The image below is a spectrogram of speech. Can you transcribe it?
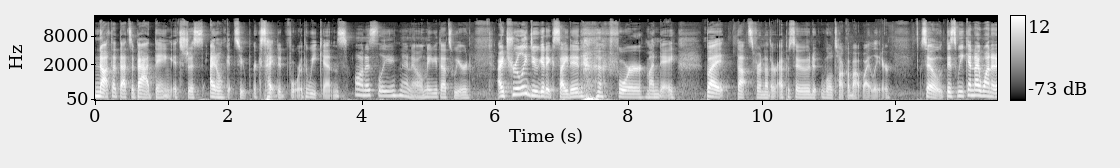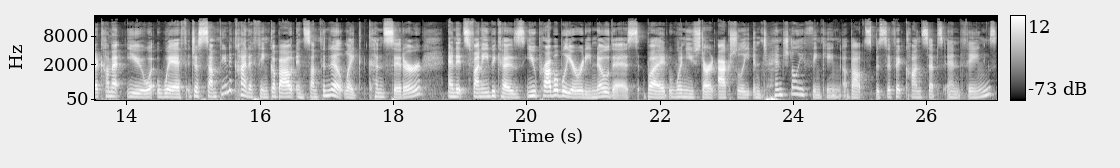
not that that's a bad thing. It's just I don't get super excited for the weekends. Honestly, I know maybe that's weird. I truly do get excited for Monday, but that's for another episode. We'll talk about why later. So, this weekend, I wanted to come at you with just something to kind of think about and something to like consider. And it's funny because you probably already know this, but when you start actually intentionally thinking about specific concepts and things,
